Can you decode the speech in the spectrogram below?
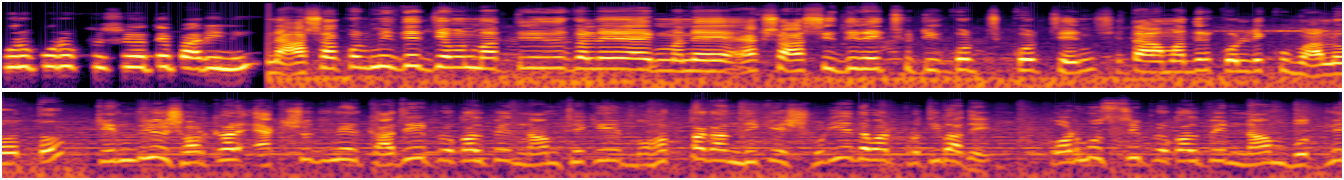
পুরোপুরো খুশি হতে পারিনি। মানে আশাকর্মীদের যেমন মাতৃকালে মানে একশো আশি দিনের ছুটি করছেন সেটা আমাদের করলে খুব ভালো হতো। কেন্দ্রীয় সরকার একশো দিনের কাজের প্রকল্পের নাম থেকে মহাত্মা গান্ধীকে সরিয়ে দেওয়ার প্রতিবাদে কর্মশ্রী প্রকল্পের নাম বদলে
